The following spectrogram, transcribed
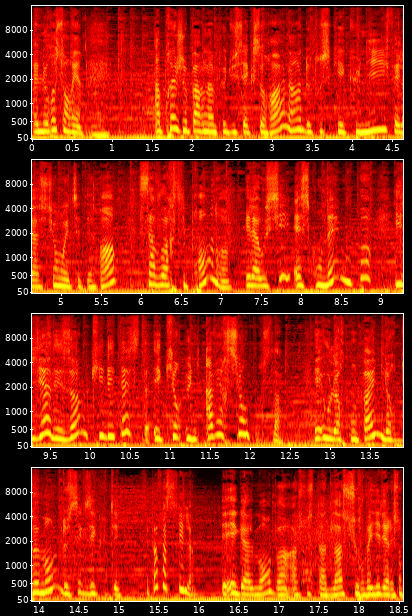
elle ne ressent rien. Après, je parle un peu du sexe oral, hein, de tout ce qui est cuni, fellation, etc. Savoir s'y prendre. Et là aussi, est-ce qu'on aime ou pas? Il y a des hommes qui détestent et qui ont une aversion pour cela. Et où leur compagne leur demande de s'exécuter. C'est pas facile. Et également, ben, à ce stade-là, surveiller l'érection.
